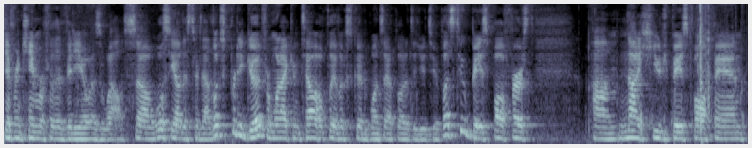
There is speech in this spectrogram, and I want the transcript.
different camera for the video as well. So we'll see how this turns out. Looks pretty good from what I can tell. Hopefully it looks good once I upload it to YouTube. Let's do baseball first. Um, not a huge baseball fan.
